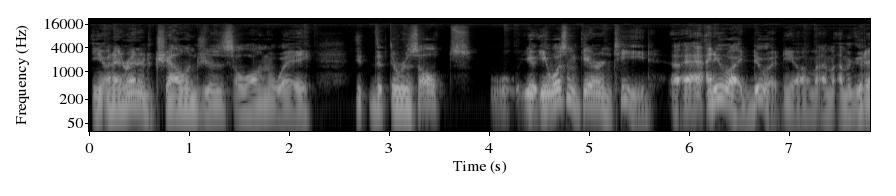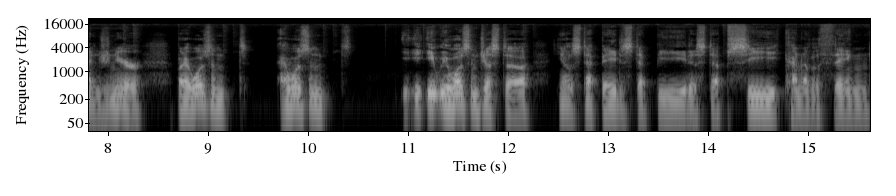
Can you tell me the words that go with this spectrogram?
you know, and I ran into challenges along the way. The, the results, it wasn't guaranteed. I, I, knew I'd do it. You know, I'm, I'm, a good engineer, but I wasn't, I wasn't, it, it wasn't just a, you know, step A to step B to step C kind of a thing.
